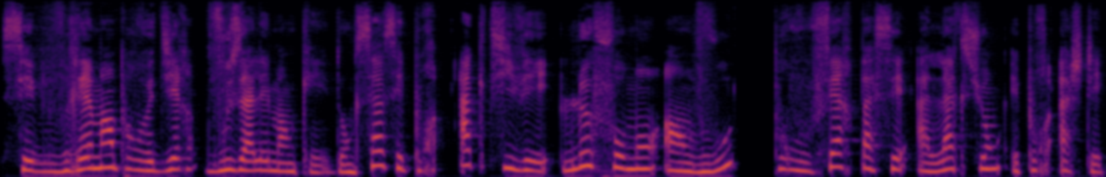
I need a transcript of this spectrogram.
c'est vraiment pour vous dire vous allez manquer. Donc ça, c'est pour activer le mot en vous, pour vous faire passer à l'action et pour acheter.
